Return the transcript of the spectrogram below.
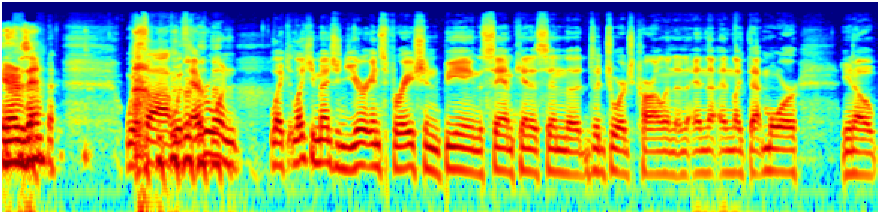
know what I'm saying? with uh, with everyone like like you mentioned, your inspiration being the Sam Kinison, the, the George Carlin, and, and and like that more you know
